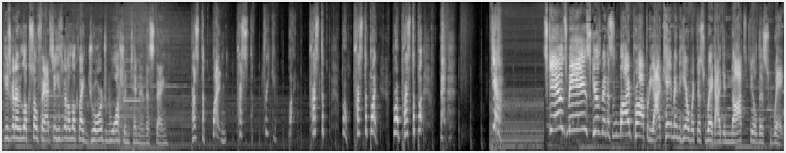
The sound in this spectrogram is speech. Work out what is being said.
he's gonna look so fancy. He's gonna look like George Washington in this thing. Press the button. Press the freaking button. Press the, bro, press the button. Bro, press the button. Yeah. Excuse me, excuse me, this is my property. I came in here with this wig. I did not steal this wig.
